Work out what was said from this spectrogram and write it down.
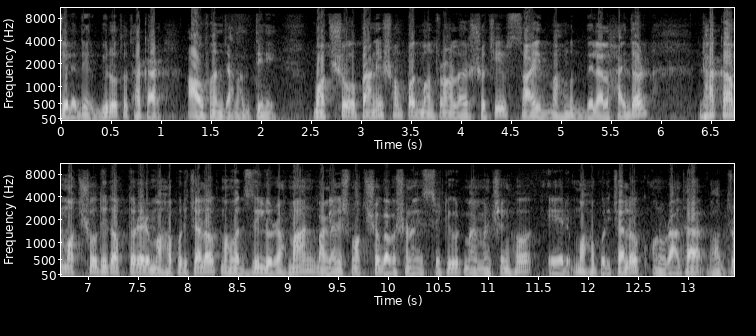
জেলেদের বিরত থাকার আহ্বান জানান তিনি। মৎস্য ও প্রাণী সম্পদ মন্ত্রণালয়ের সচিব সাইদ মাহমুদ বেলাল হায়দর ঢাকা মৎস্য অধিদপ্তরের মহাপরিচালক মোহাম্মদ জিল্লুর রহমান, বাংলাদেশ মৎস্য গবেষণা ইনস্টিটিউট ময়মনসিংহ এর মহাপরিচালক অনুরাধা ভদ্র,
